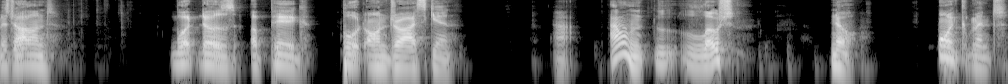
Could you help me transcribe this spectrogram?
Mr. Holland, what does a pig put on dry skin? Uh, I don't lotion. No, ointment.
